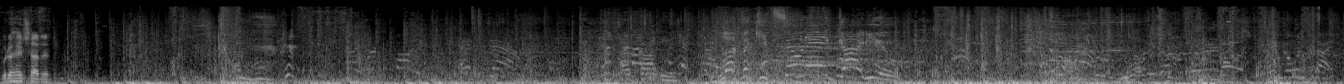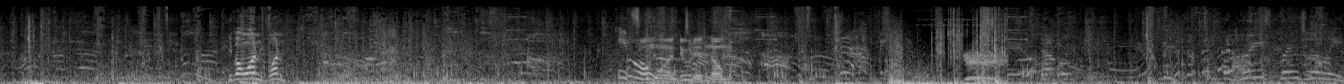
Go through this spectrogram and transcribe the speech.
Widow headshotted. I've got. Let the kitsune guide you. Keep on one, one. It's I don't want to do this no more. the breeze brings relief.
